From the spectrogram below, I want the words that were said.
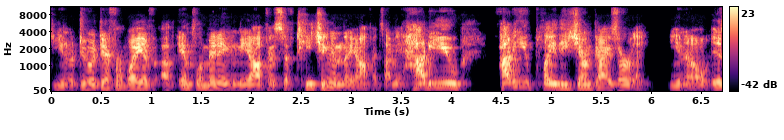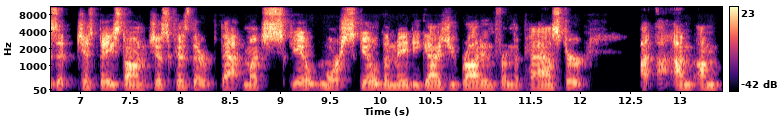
you know, do a different way of, of implementing the offense, of teaching them the offense? I mean, how do you how do you play these young guys early? You know, is it just based on just because they're that much skilled, more skilled than maybe guys you brought in from the past, or I, am I'm, I'm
